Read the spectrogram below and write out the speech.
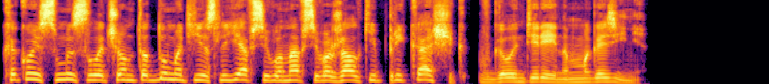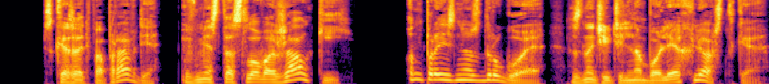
Какой смысл о чем-то думать, если я всего-навсего жалкий приказчик в галантерейном магазине? Сказать по правде, вместо слова «жалкий» он произнес другое, значительно более хлесткое.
